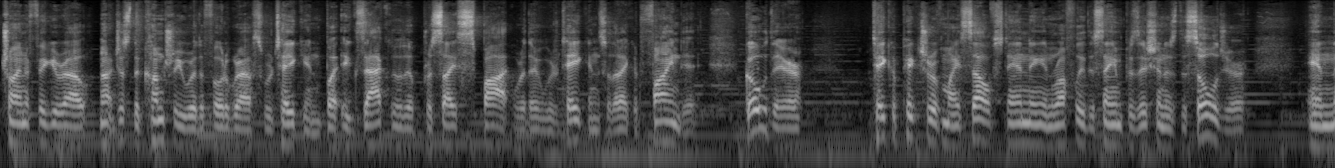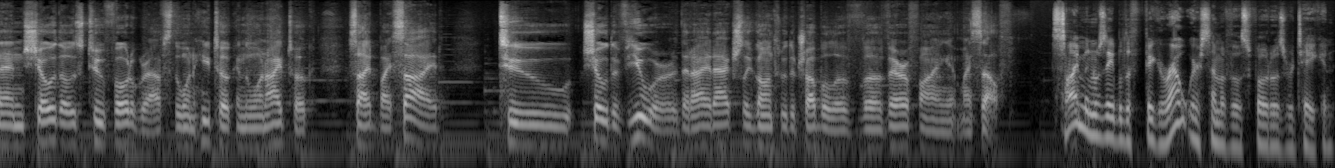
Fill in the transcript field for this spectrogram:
trying to figure out not just the country where the photographs were taken, but exactly the precise spot where they were taken so that I could find it. Go there, take a picture of myself standing in roughly the same position as the soldier, and then show those two photographs, the one he took and the one I took, side by side, to show the viewer that I had actually gone through the trouble of uh, verifying it myself. Simon was able to figure out where some of those photos were taken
